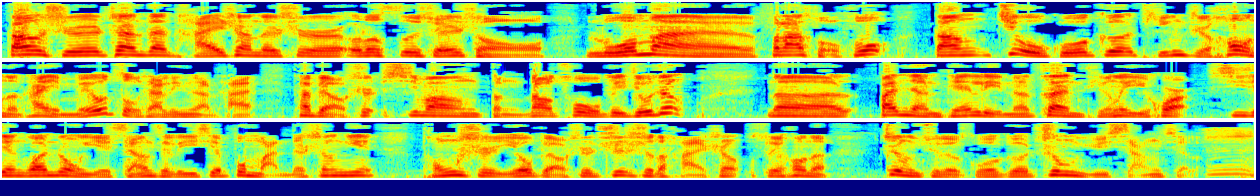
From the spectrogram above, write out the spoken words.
当时站在台上的是俄罗斯选手罗曼弗拉索夫。当救国歌停止后呢，他也没有走下领奖台，他表示希望等到错误被纠正。那颁奖典礼呢暂停了一会儿，席间观众也响起了一些不满的声音，同时也有表示支持的喊声。随后呢，正确的国歌终于想起了。嗯，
